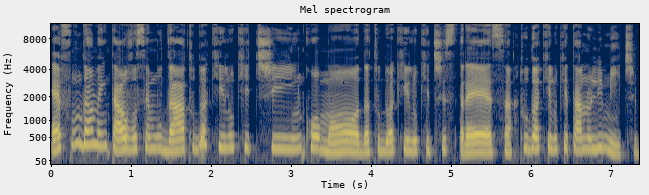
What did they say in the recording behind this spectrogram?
É fundamental você mudar tudo aquilo que te incomoda, tudo aquilo que te estressa, tudo aquilo que está no limite.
